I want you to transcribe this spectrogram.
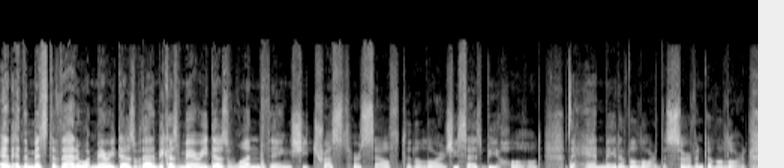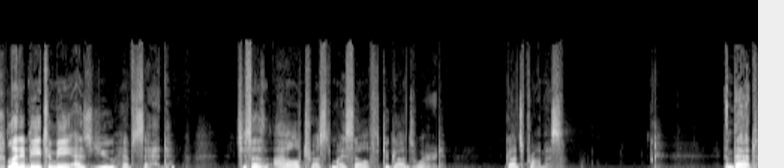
And in the midst of that, and what Mary does with that, and because Mary does one thing, she trusts herself to the Lord. She says, Behold, the handmaid of the Lord, the servant of the Lord, let it be to me as you have said. She says, I'll trust myself to God's word, God's promise. And that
